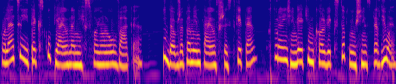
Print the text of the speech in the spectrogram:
Polacy i tak skupiają na nich swoją uwagę. I dobrze pamiętają wszystkie te, które się w jakimkolwiek stopniu się sprawdziły.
